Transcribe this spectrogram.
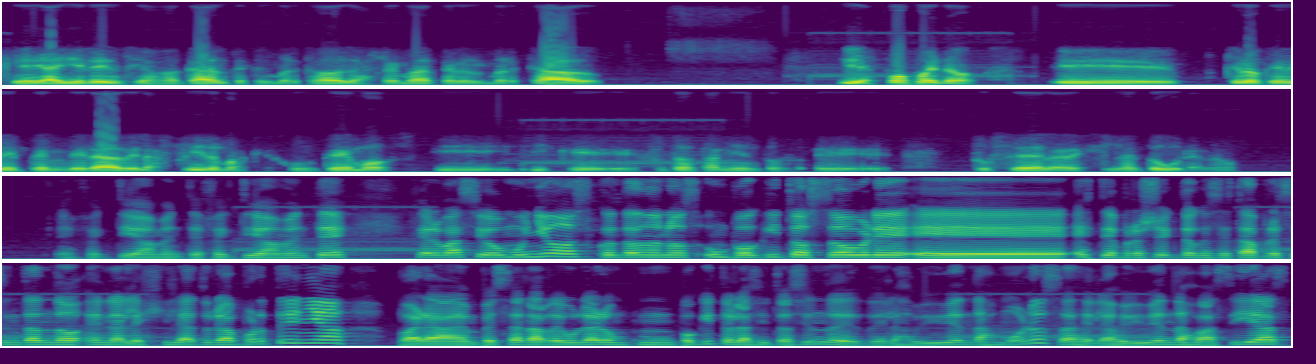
que hay herencias vacantes, que el mercado las remata en el mercado. Y después, bueno, eh, creo que dependerá de las firmas que juntemos y, que su tratamiento eh, suceda en la legislatura, ¿no? Efectivamente, efectivamente. Gervasio Muñoz contándonos un poquito sobre eh, este proyecto que se está presentando en la legislatura porteña para empezar a regular un, poquito la situación de, de, las viviendas morosas, de las viviendas vacías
